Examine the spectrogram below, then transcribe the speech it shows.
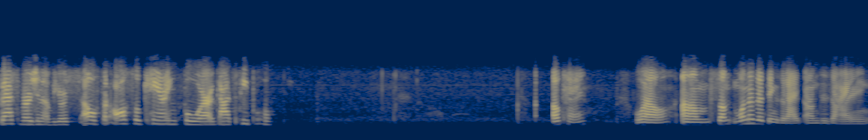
best version of yourself, but also caring for God's people? Okay. Well, um, some one of the things that I, I'm desiring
